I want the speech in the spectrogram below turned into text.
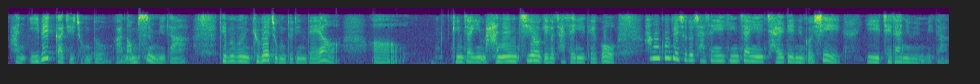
한 200가지 정도가 넘습니다. 대부분 교배 종들인데요. 어, 굉장히 많은 지역에서 자생이 되고 한국에서도 자생이 굉장히 잘 되는 것이 이 제라늄입니다.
